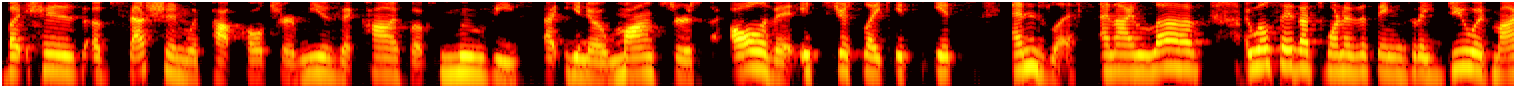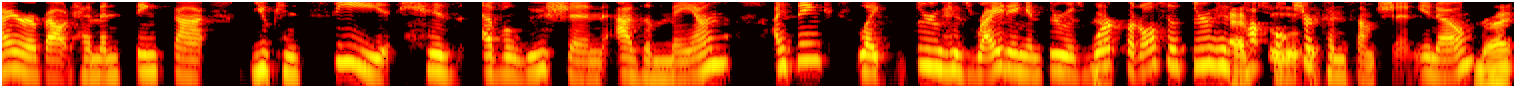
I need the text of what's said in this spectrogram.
But his obsession with pop culture, music, comic books, movies, uh, you know, monsters, all of it. It's just like it's it's endless. And I love I will say that's one of the things that I do admire about him and think that you can see his evolution as a man, I think, like through his writing and through his work, but also through his pop culture consumption, you know? right,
